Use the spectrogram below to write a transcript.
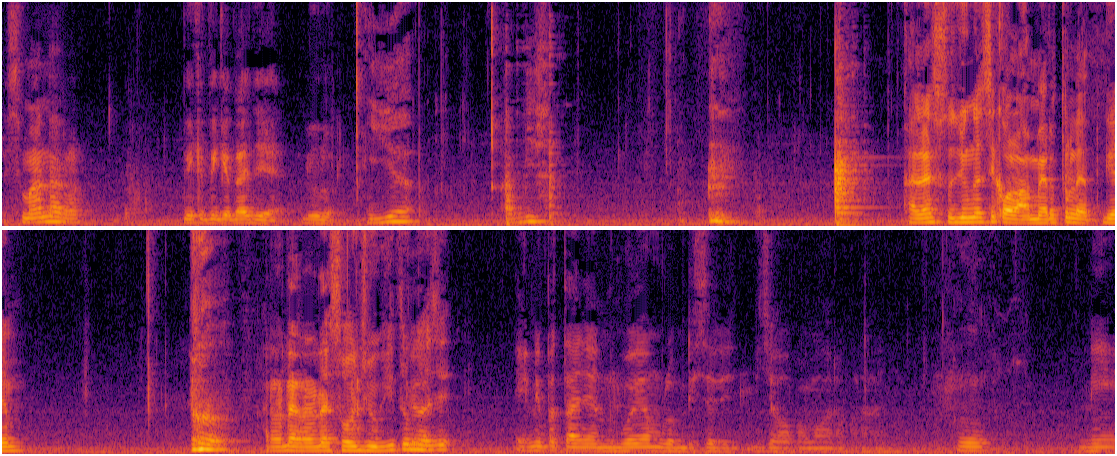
semana lo dikit-dikit aja ya dulu. Iya. Habis. Kalian setuju gak sih kalau Amer tuh late game? Rada-rada soju gitu gak sih? Ini pertanyaan gue yang belum bisa di- dijawab sama orang-orang Hmm. ini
